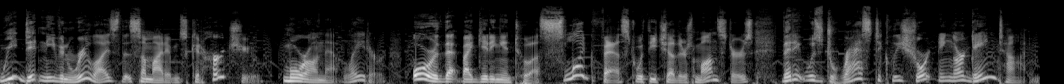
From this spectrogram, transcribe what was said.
We didn't even realize that some items could hurt you. More on that later. Or that by getting into a slugfest with each other's monsters, that it was drastically shortening our game time.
